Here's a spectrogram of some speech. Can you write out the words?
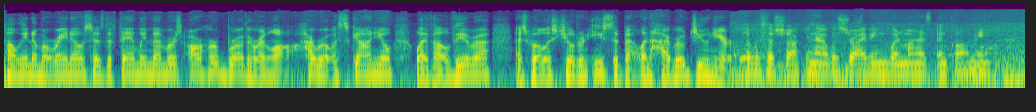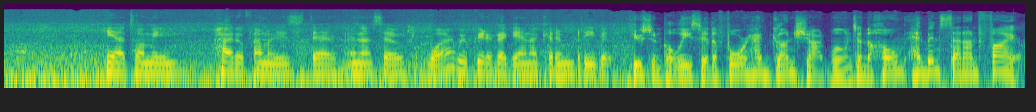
Paulina Moreno says the family members are her brother-in-law, Jairo Escanio, wife Elvira, as well as children Isabel and Jairo Jr. It was a shock, and I was driving when my husband called me. He had told me Jairo family is dead. And I said, what? Repeat it again. I couldn't believe it. Houston police say the four had gunshot wounds and the home had been set on fire.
